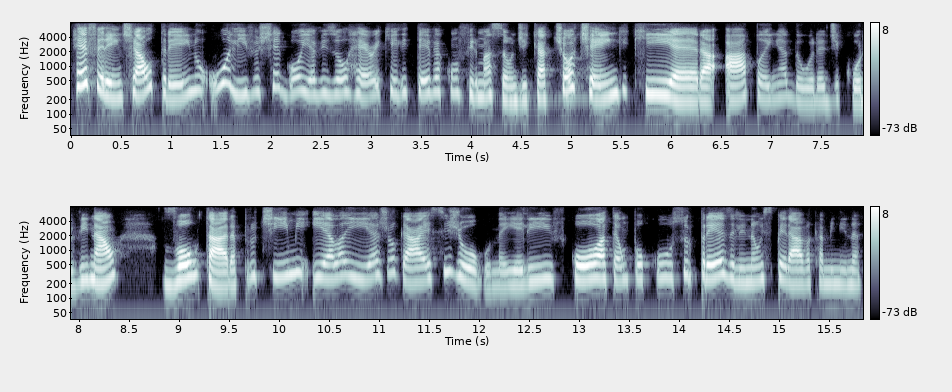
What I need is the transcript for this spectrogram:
Referente ao treino, o Olívio chegou e avisou Harry que ele teve a confirmação de que a Cho Chang, que era a apanhadora de Corvinal, voltara para o time e ela ia jogar esse jogo, né? E ele ficou até um pouco surpreso, ele não esperava que a menina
